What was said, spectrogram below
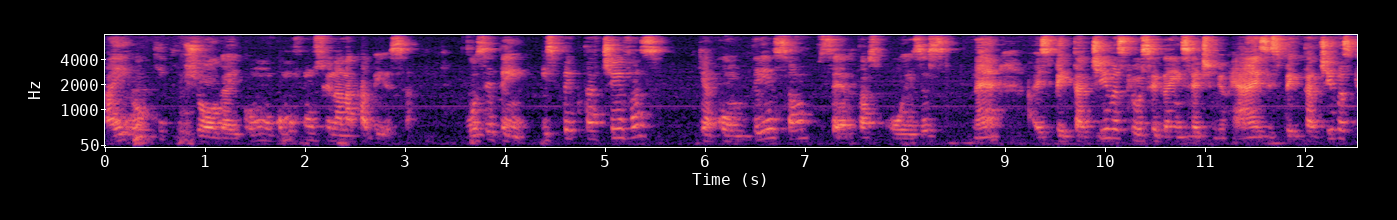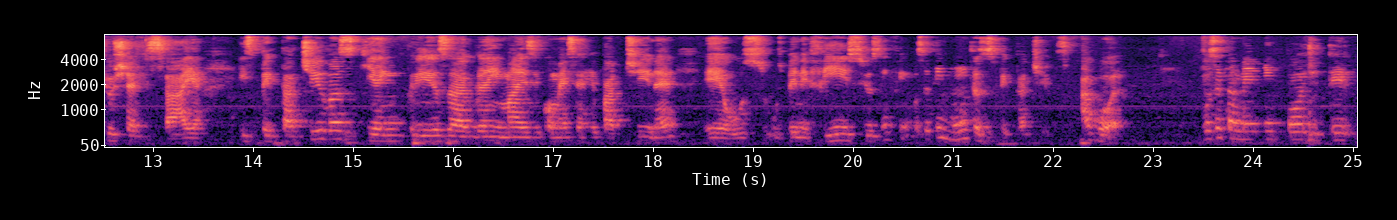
aí o que, que joga aí, como como funciona na cabeça? Você tem expectativas que aconteçam certas coisas né? Expectativas que você ganhe 7 mil reais, expectativas que o chefe saia, expectativas que a empresa ganhe mais e comece a repartir, né? É, os, os benefícios, enfim, você tem muitas expectativas. Agora, você também pode ter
